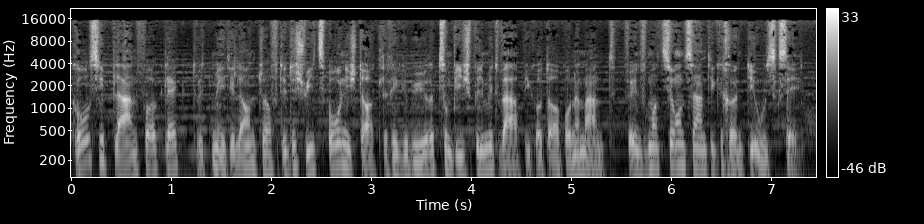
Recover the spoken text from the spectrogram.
große Pläne vorgelegt, wie die Medienlandschaft in der Schweiz ohne staatliche Gebühren, zum Beispiel mit Werbung oder Abonnement, für Informationssendungen könnte aussehen.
